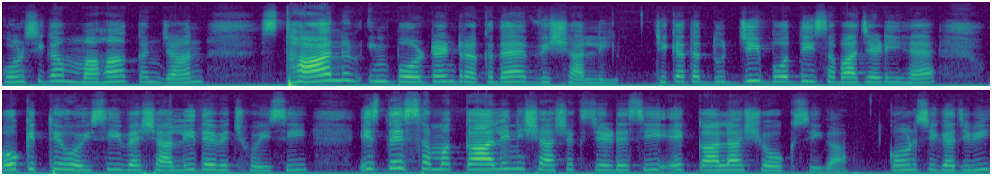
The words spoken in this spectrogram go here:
ਕੌਣ ਸੀਗਾ? ਮਹਾ ਕੰਜਾਨ। ਸਥਾਨ ਇੰਪੋਰਟੈਂਟ ਰੱਖਦਾ ਹੈ ਵਿਸ਼ਾਲੀ, ਠੀਕ ਹੈ? ਤਾਂ ਦੂਜੀ ਬੋਧੀ ਸਭਾ ਜਿਹੜੀ ਹੈ, ਉਹ ਕਿੱਥੇ ਹੋਈ ਸੀ? ਵੈਸ਼ਾਲੀ ਦੇ ਵਿੱਚ ਹੋਈ ਸੀ। ਇਸ ਦੇ ਸਮਕਾਲੀਨ ਸ਼ਾਸਕ ਜਿਹੜੇ ਸੀ, ਇਹ ਕਾਲਾ ਸ਼ੋਕ ਸੀਗਾ। ਕੌਣ ਸੀਗਾ ਜੀ ਵੀ?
